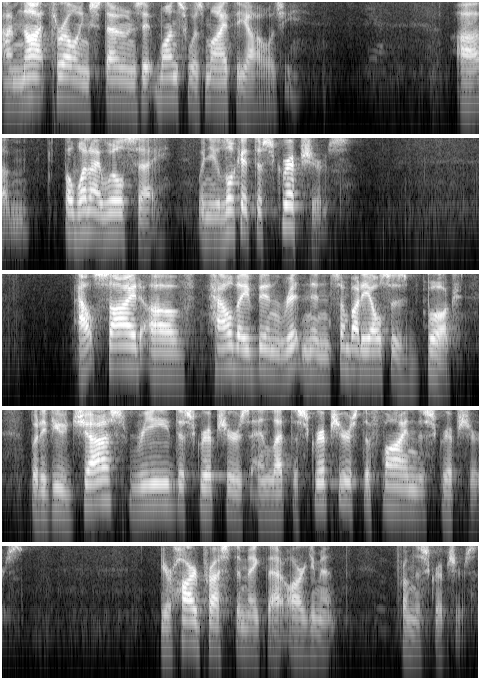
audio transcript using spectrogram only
I'm not throwing stones. It once was my theology. Um, but what I will say, when you look at the scriptures, outside of how they've been written in somebody else's book, but if you just read the scriptures and let the scriptures define the scriptures, you're hard pressed to make that argument from the scriptures.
